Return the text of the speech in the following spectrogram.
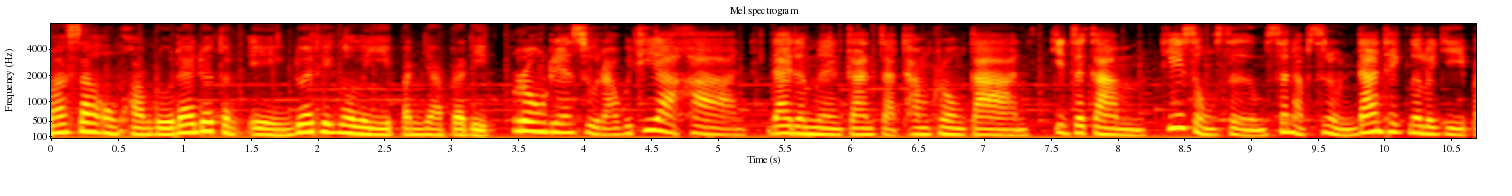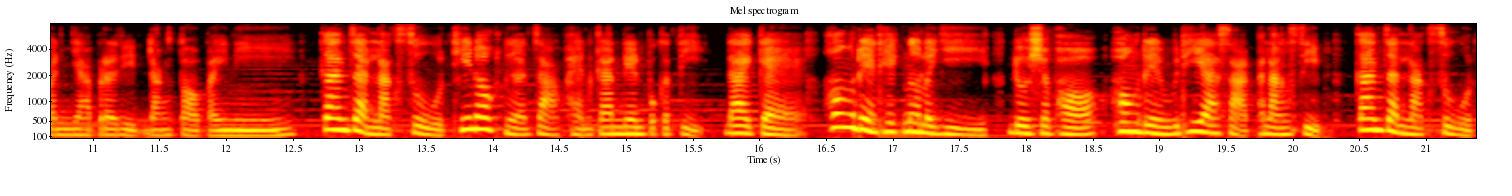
มารถสร้างองค์ความรู้ได้ด้วยตนเองด้วยเทคโนโลยีปัญญาประดิษฐ์ โรงเรียนสุรวิทยาคาร ได้ดำเนินการจัดทำโครงการ กิจกรรมที่ส่งเสริมสนับสนุนด้านเทคโนโลยีปัญญาประดิษฐ์ดังต่อไปนี้ การจัดหลักสูตรที่นอกเหนือจากแผนการเรียนปกติ ได้แก่ ห้องเรียนเทคโนโลยี โดยเฉพาะห้องเรียนวิทยาศาสตร์พลังสิบการจัดหลักสูตร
